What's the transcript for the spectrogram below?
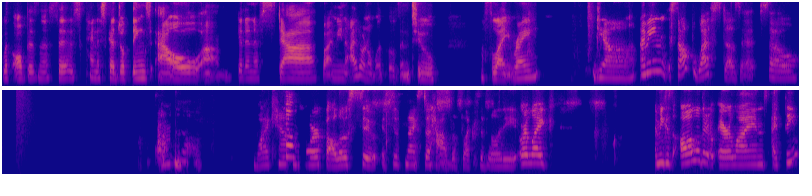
with all businesses kind of schedule things out, um, get enough staff. I mean, I don't know what goes into a flight, right? Yeah. I mean, Southwest does it. So I don't know. why can't yeah. more follow suit? It's just nice to have the flexibility. Or like, I mean, because all other airlines, I think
